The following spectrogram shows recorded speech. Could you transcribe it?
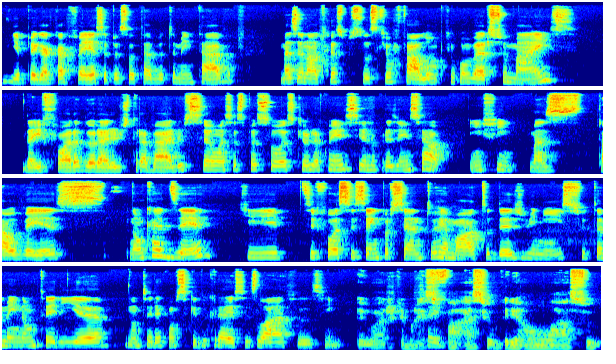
ia pegar café e essa pessoa tava e eu também tava. Mas eu noto que as pessoas que eu falo, que eu converso mais, daí fora do horário de trabalho, são essas pessoas que eu já conhecia no presencial. Enfim, mas talvez não quer dizer que se fosse 100% remoto desde o início, também não teria não teria conseguido criar esses laços, assim. Eu acho que é mais Sei. fácil criar um laço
